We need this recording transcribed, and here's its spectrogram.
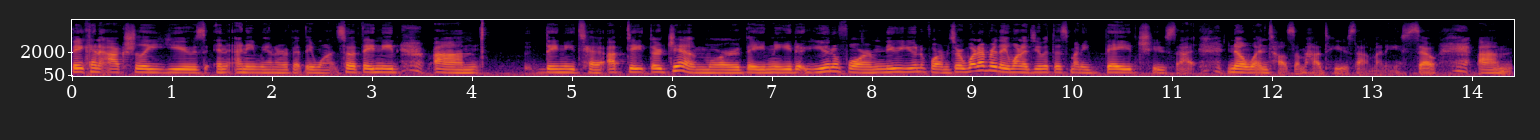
they can actually use in any manner that they want. So, if they need um, they need to update their gym or they need a uniform, new uniforms, or whatever they want to do with this money, they choose that. No one tells them how to use that money. So, um,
